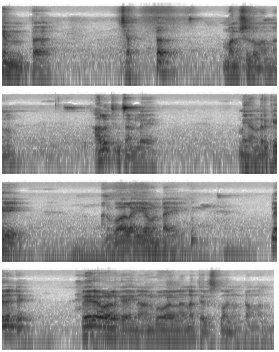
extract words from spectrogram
ఎంత చెత్త మనుషులు అమ్మను ఆలోచించండిలే. మీ అందరికీ అనుభవాలు అయ్యే ఉంటాయి. లేదంటే వేరే వాళ్ళకి అయిన అనుభవాలనన్నా తెలుసుకొని ఉంటాం మనం.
